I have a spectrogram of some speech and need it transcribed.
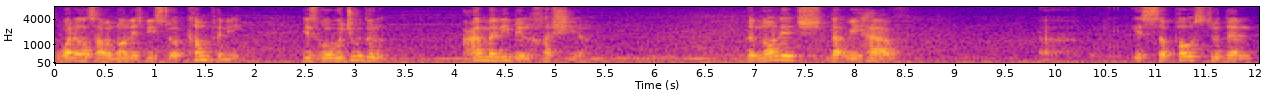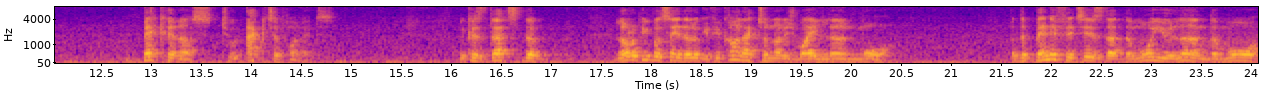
what else our knowledge needs to accompany is وَوُجُودُ الْعَمَلِ بِالْخَشْيَةِ The knowledge that we have uh, is supposed to then beckon us to act upon it. Because that's the... A lot of people say that, look, if you can't act on knowledge, why learn more? But the benefit is that the more you learn, the more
